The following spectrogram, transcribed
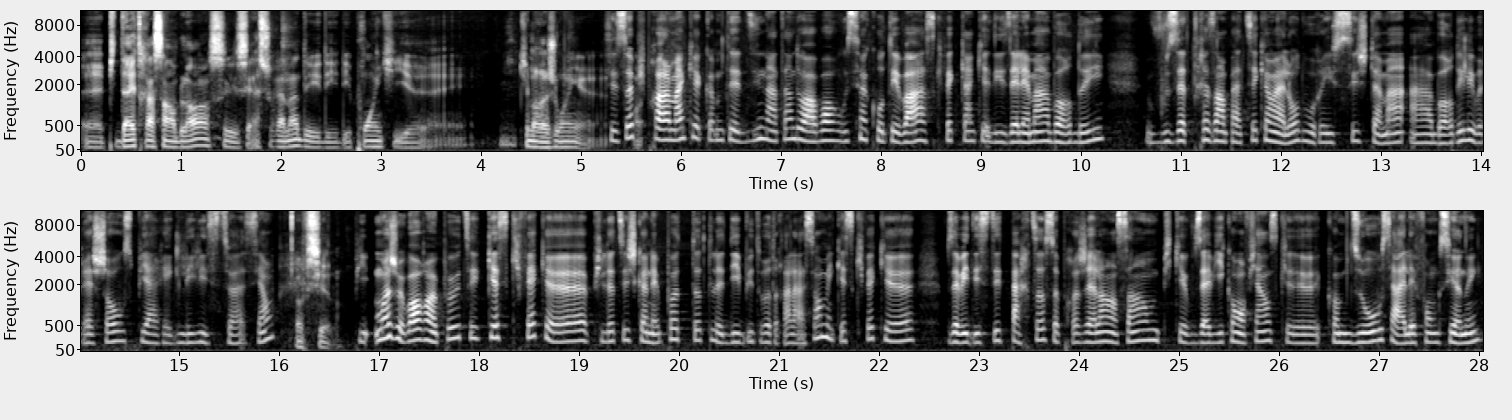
puis d'être rassembleur, c'est assurément des, des- des points qui, qui me rejoignent. euh. C'est ça. Puis probablement que, comme tu as dit, Nathan doit avoir aussi un côté vert, ce qui fait que quand il y a des éléments abordés, vous êtes très empathiques un à l'autre, vous réussissez justement à aborder les vraies choses puis à régler les situations. officiel. Puis moi, je veux voir un peu, tu sais, qu'est-ce qui fait que, puis là, tu sais, je connais pas tout le début de votre relation, mais qu'est-ce qui fait que vous avez décidé de partir ce projet-là ensemble, puis que vous aviez confiance que, comme duo, ça allait fonctionner?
